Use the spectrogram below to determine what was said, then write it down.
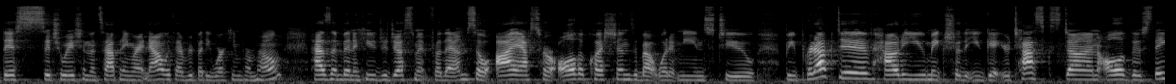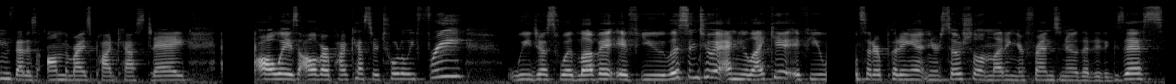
this situation that's happening right now with everybody working from home hasn't been a huge adjustment for them. So, I asked her all the questions about what it means to be productive. How do you make sure that you get your tasks done? All of those things. That is on the Rise podcast today. Always, all of our podcasts are totally free. We just would love it if you listen to it and you like it. If you consider putting it in your social and letting your friends know that it exists.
